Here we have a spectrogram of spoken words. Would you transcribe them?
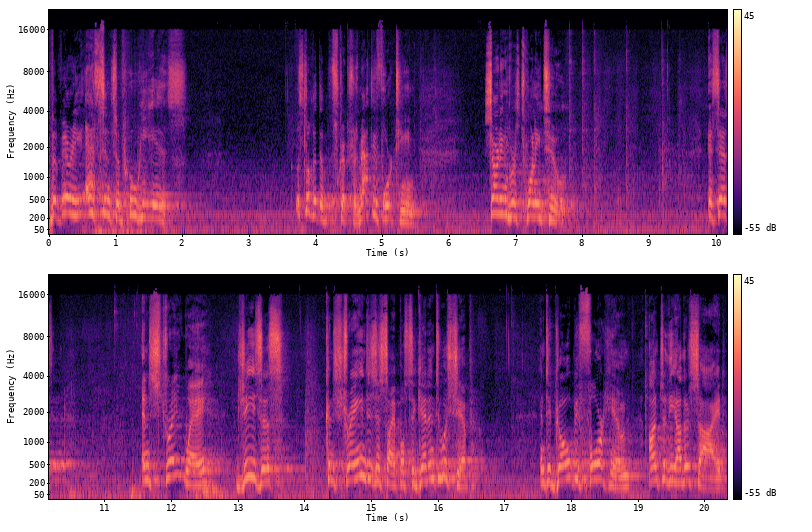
the very essence of who He is. Let's look at the scriptures. Matthew 14, starting in verse 22. It says, And straightway Jesus constrained his disciples to get into a ship and to go before him unto the other side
